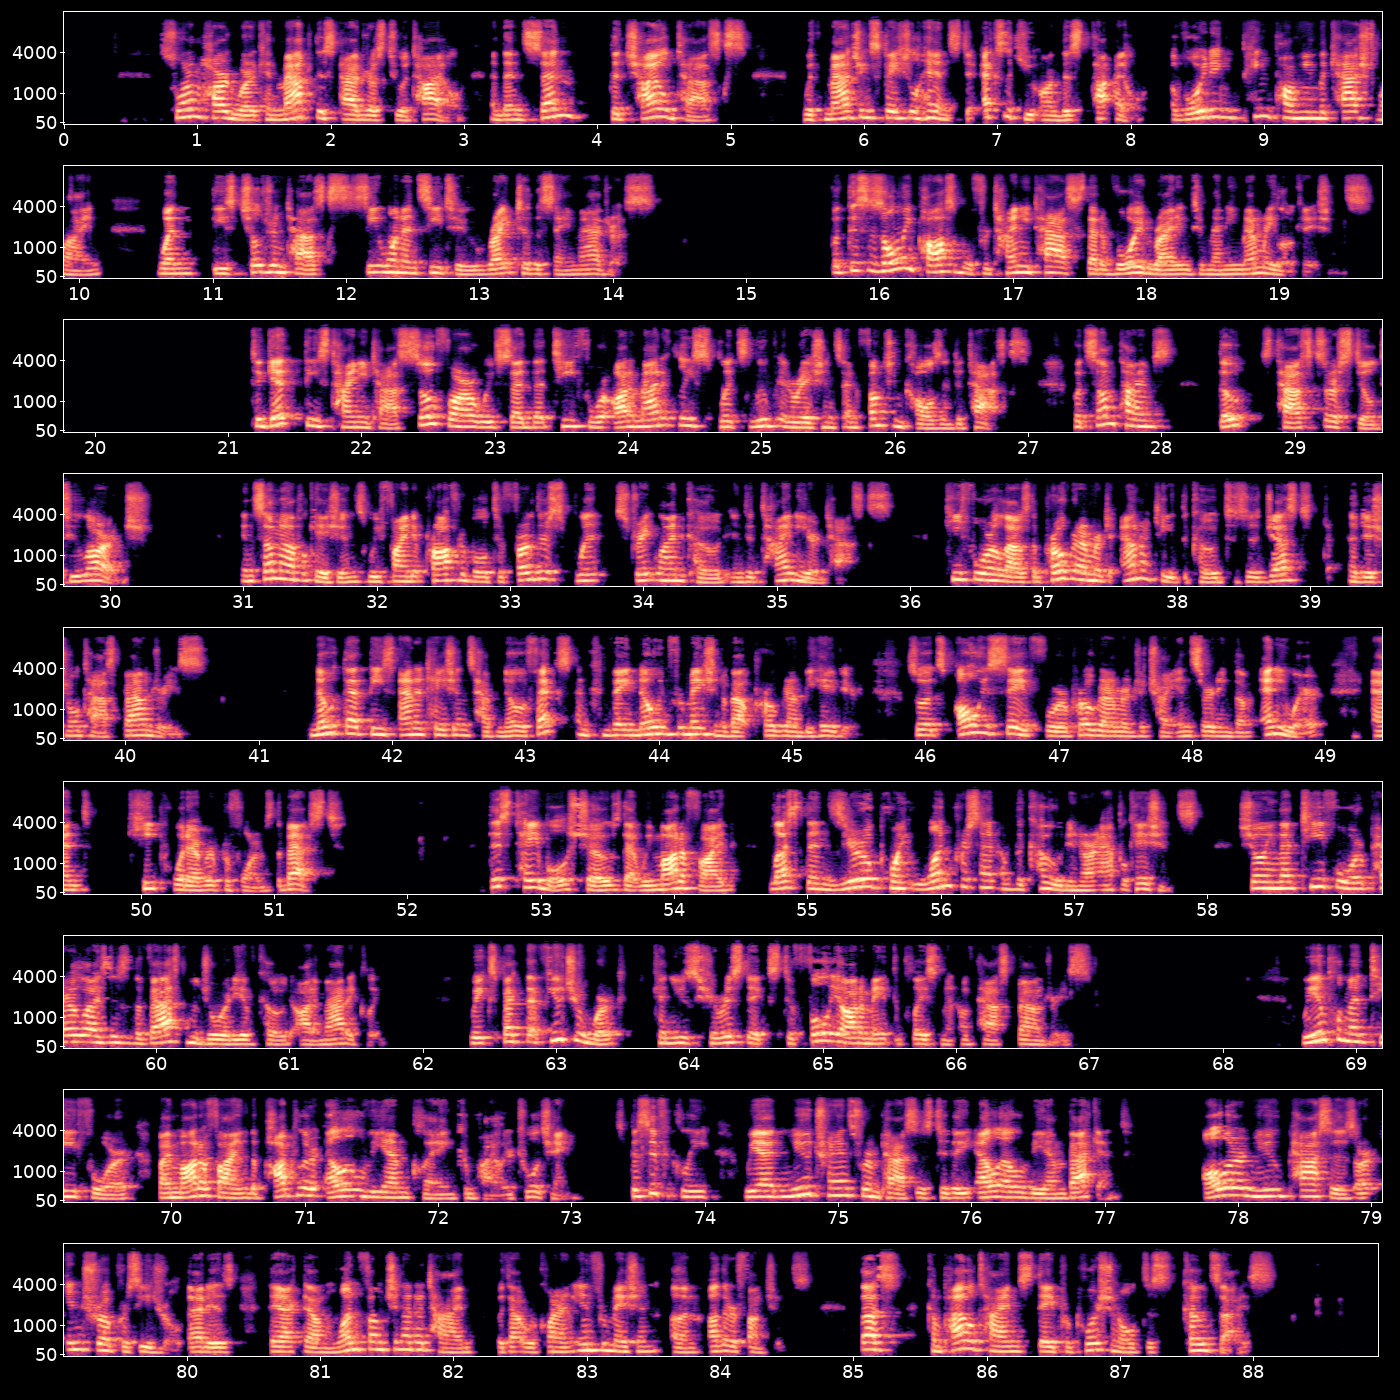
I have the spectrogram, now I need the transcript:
Swarm hardware can map this address to a tile and then send the child tasks with matching spatial hints to execute on this tile, avoiding ping-ponging the cache line when these children tasks C1 and C2 write to the same address. But this is only possible for tiny tasks that avoid writing to many memory locations. To get these tiny tasks, so far we've said that T4 automatically splits loop iterations and function calls into tasks, but sometimes those tasks are still too large. In some applications, we find it profitable to further split straight-line code into tinier tasks. T4 allows the programmer to annotate the code to suggest additional task boundaries. Note that these annotations have no effects and convey no information about program behavior, so it's always safe for a programmer to try inserting them anywhere and keep whatever performs the best. This table shows that we modified less than 0.1% of the code in our applications showing that T4 parallelizes the vast majority of code automatically. We expect that future work can use heuristics to fully automate the placement of task boundaries. We implement T4 by modifying the popular LLVM Clang compiler toolchain. Specifically, we add new transform passes to the LLVM backend. All our new passes are intra-procedural, that is, they act on one function at a time without requiring information on other functions. Thus, compile times stay proportional to code size.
